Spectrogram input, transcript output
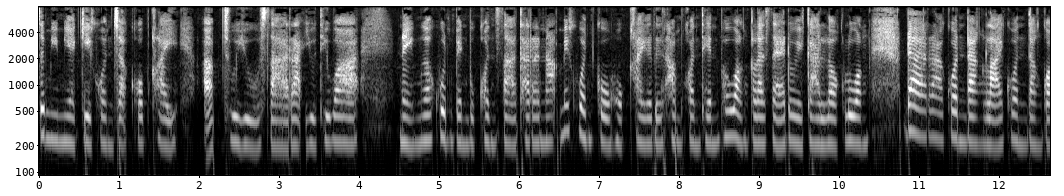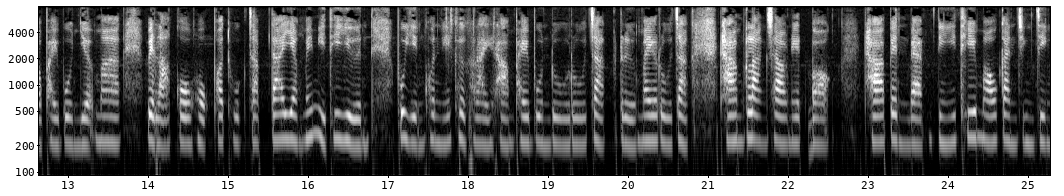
จะมีเมียกี่คนจะคบใคร up to you สาระอยู่ที่ว่า ในเมื่อคุณเป็นบุคคลสาธารณะไม่ควรโกหกใครหรือทำคอนเทนต์เพื่อหวังกระแสโดยการหลอกลวง ดาราคนดังหลายคนดังกว่าไพบุญเยอะมาก เวลาโกหกพอถูกจับได้ยังไม่มีที่ยืน ผู้หญิงคนนี้คือใครถามไพบุญดูรู้จักหรือไม่รู้จักถามกลางชาวเน็ตบอก ถ้าเป็นแบบนี้ที่เมาส์กันจริง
